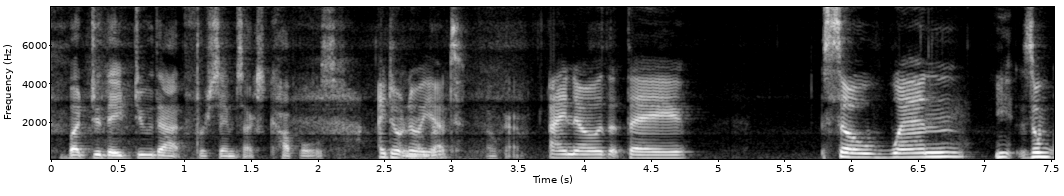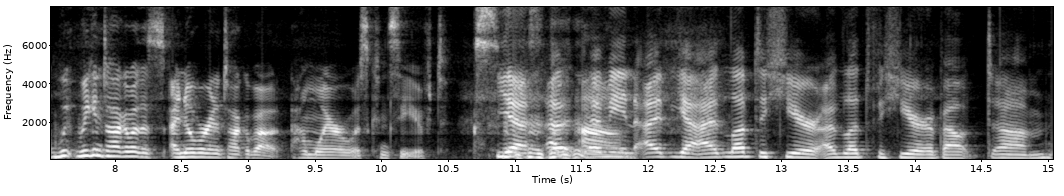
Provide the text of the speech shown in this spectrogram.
but do they do that for same sex couples? I don't know yet. Okay. I know that they. So when so we, we can talk about this. I know we're going to talk about how Moira was conceived. Yes, I, I Um, mean, I yeah, I'd love to hear. I'd love to hear about, um,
